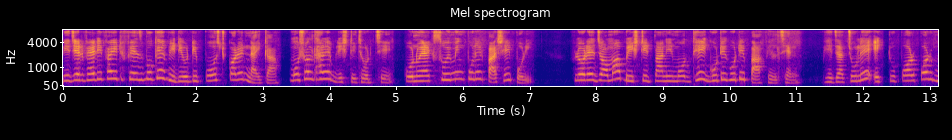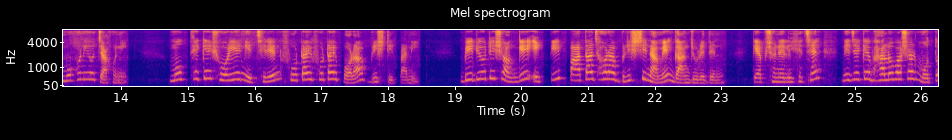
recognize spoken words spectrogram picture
নিজের ভেরিফাইড ফেসবুকে ভিডিওটি পোস্ট করেন নায়িকা। মুষলধারে বৃষ্টি ঝরছে। কোনো এক সুইমিং পুলের পাশেই পড়ি। ফ্লোরে জমা বৃষ্টির পানির মধ্যেই গুটি গুটি পা ফেলছেন। ভেজা চুলে একটু পরপর মোহনীয় চাহনি। মুখ থেকে সরিয়ে নিচ্ছিলেন ফোটায় ফোটায় পড়া বৃষ্টির পানি। ভিডিওটির সঙ্গে একটি পাতা ঝরা বৃষ্টি নামে গান জুড়ে দেন। ক্যাপশনে লিখেছেন, নিজেকে ভালোবাসার মতো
